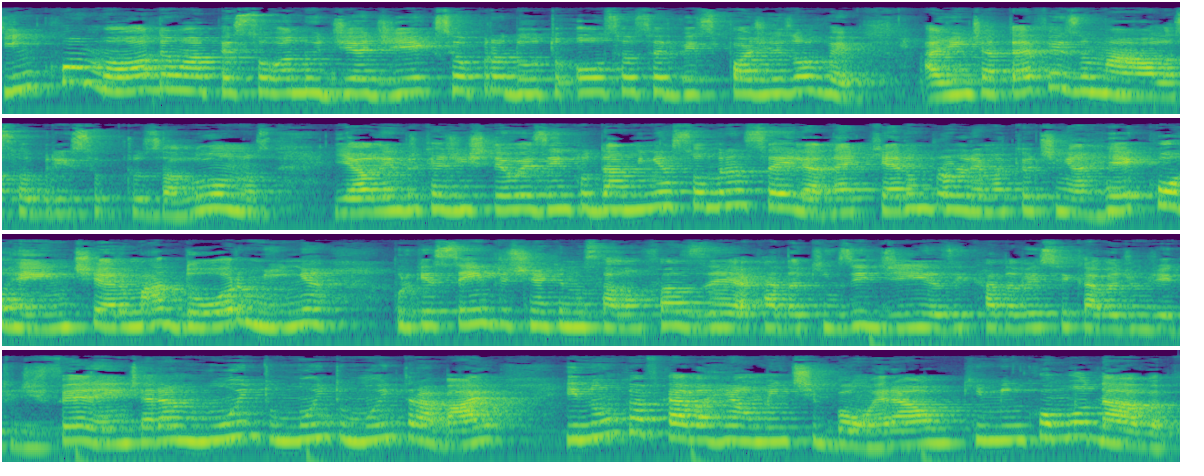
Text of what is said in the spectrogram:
que incomodam a pessoa no dia a dia que seu produto ou seu serviço pode resolver. A gente até fez uma aula sobre isso para os alunos e eu lembro que a gente deu o exemplo da minha sobrancelha, né? Que era um problema que eu tinha recorrente, era uma dor minha, porque sempre tinha que ir no salão fazer a cada 15 dias e cada vez ficava de um jeito diferente. Era muito, muito, muito trabalho e nunca ficava realmente bom, era algo que me incomodava.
